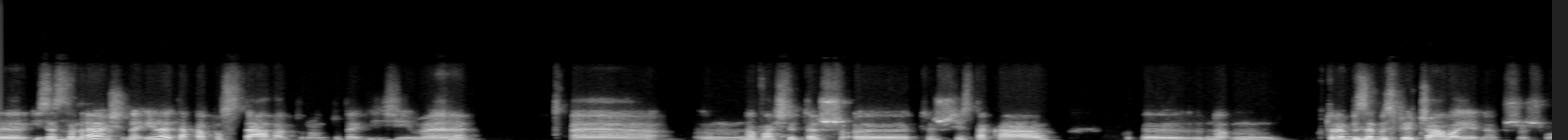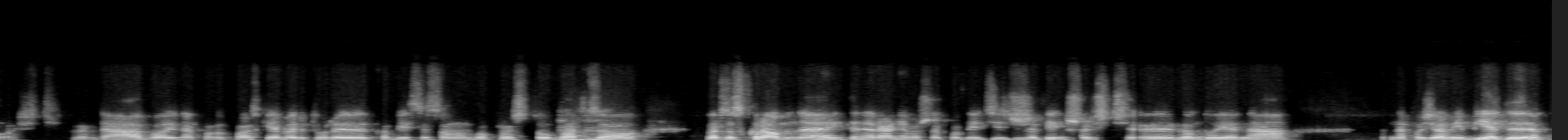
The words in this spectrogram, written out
Y, I zastanawiam się, na ile taka postawa, którą tutaj widzimy, e, mm, no właśnie też, y, też jest taka, y, no, mm, która by zabezpieczała je na przyszłość, prawda? Bo jednak po- polskie emerytury kobiece są po prostu bardzo, bardzo skromne i generalnie można powiedzieć, że większość ląduje na, na poziomie biedy.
